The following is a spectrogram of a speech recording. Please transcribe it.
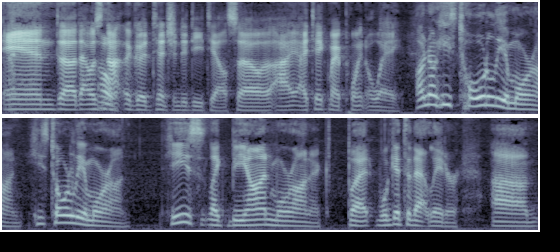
and uh, that was Oh. not a good attention to detail. So I, I take my point away. Oh no, he's totally a moron. He's totally a moron. He's like beyond moronic, but we'll get to that later. Um,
